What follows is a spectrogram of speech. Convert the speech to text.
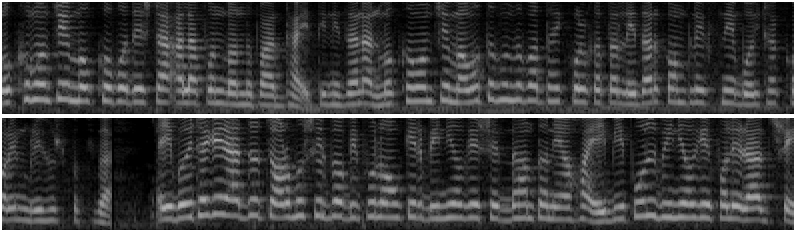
মুখ্যমন্ত্রীর মুখ্য উপদেষ্টা আলাপন বন্দ্যোপাধ্যায়। তিনি জানান, মুখ্যমন্ত্রী মমতা বন্দ্যোপাধ্যায় কলকাতার লেদার কমপ্লেক্স নিয়ে বৈঠক করেন বৃহস্পতিবার। এই বৈঠকে রাজ্য চর্মশিল্প বিপুল অঙ্কের বিনিয়োগের সিদ্ধান্ত নেওয়া হয়। এই বিপুল বিনিয়োগের ফলে রাজ্যে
